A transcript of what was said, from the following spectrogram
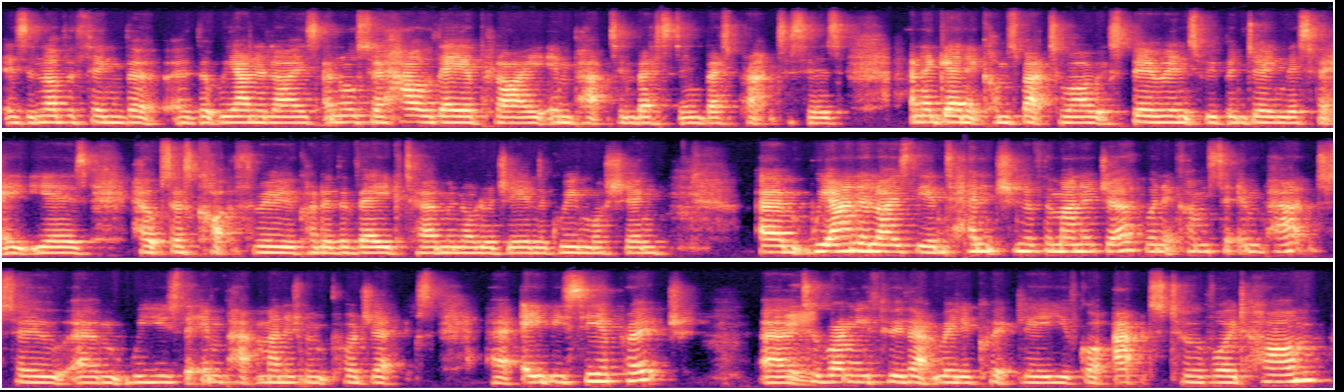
is another thing that, uh, that we analyse, and also how they apply impact investing best practices. And again, it comes back to our experience. We've been doing this for eight years, helps us cut through kind of the vague terminology and the greenwashing. Um, we analyze the intention of the manager when it comes to impact. So um, we use the impact management projects uh, ABC approach. Uh, to run you through that really quickly, you've got Act to Avoid Harm,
